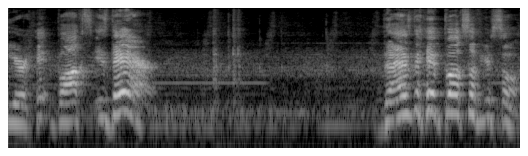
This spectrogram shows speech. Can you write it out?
your hitbox is there. That is the hitbox of your sword.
